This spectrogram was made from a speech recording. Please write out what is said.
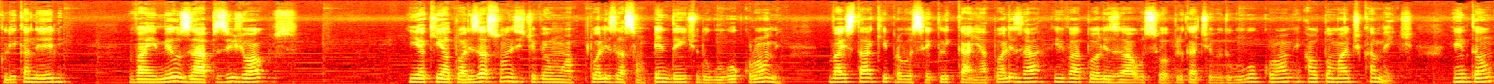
clica nele, vai em Meus Apps e Jogos, e aqui atualizações, se tiver uma atualização pendente do Google Chrome, vai estar aqui para você clicar em atualizar e vai atualizar o seu aplicativo do Google Chrome automaticamente. Então,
